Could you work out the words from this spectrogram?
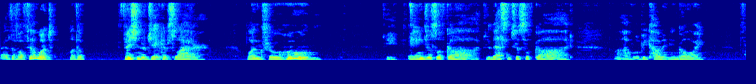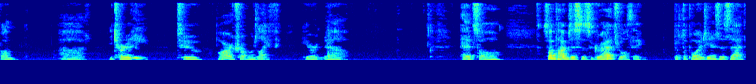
uh, the fulfillment of the vision of Jacob's ladder, one through whom the angels of God, the messengers of God, uh, will be coming and going from uh, eternity to our troubled life here and now. And so sometimes this is a gradual thing, but the point is, is that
